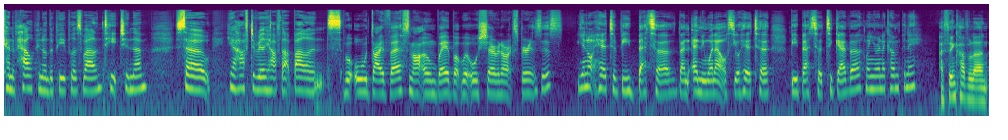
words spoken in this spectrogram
kind of helping other people as well and teaching them. So you have to really have that balance. We're all diverse in our own way, but we're all sharing our experiences you're not here to be better than anyone else. You're here to be better together when you're in a company. I think I've learned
